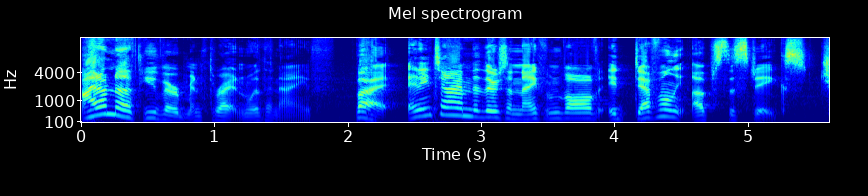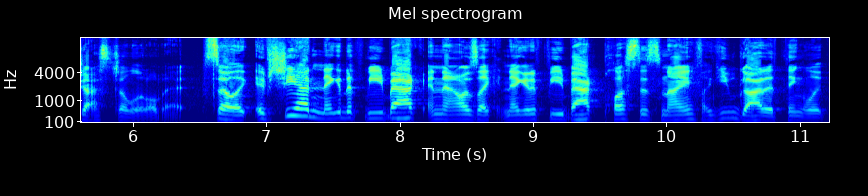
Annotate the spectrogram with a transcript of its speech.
I don't know if you've ever been threatened with a knife. But anytime that there's a knife involved, it definitely ups the stakes just a little bit. So like if she had negative feedback and now is like negative feedback plus this knife, like you gotta think like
